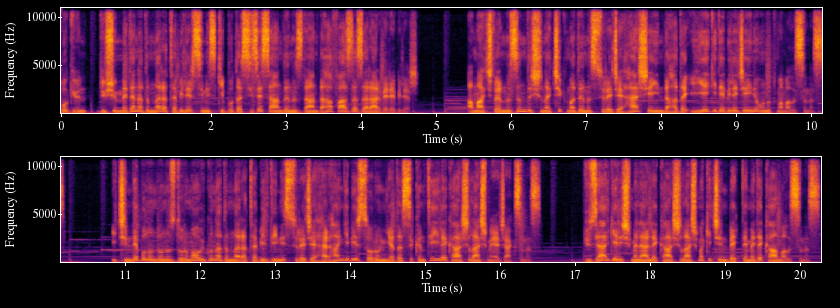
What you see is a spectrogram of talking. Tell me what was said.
Bugün düşünmeden adımlar atabilirsiniz ki bu da size sandığınızdan daha fazla zarar verebilir. Amaçlarınızın dışına çıkmadığınız sürece her şeyin daha da iyiye gidebileceğini unutmamalısınız. içinde bulunduğunuz duruma uygun adımlar atabildiğiniz sürece herhangi bir sorun ya da sıkıntı ile karşılaşmayacaksınız. Güzel gelişmelerle karşılaşmak için beklemede kalmalısınız.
